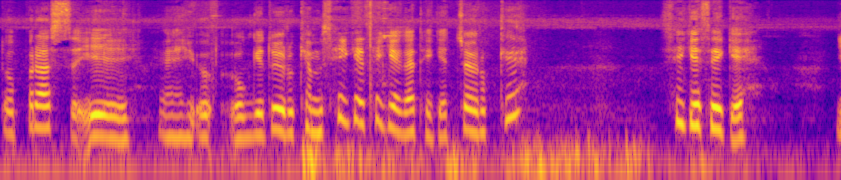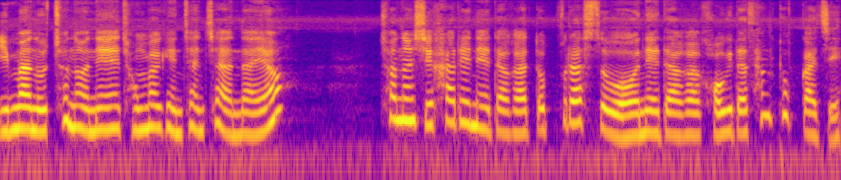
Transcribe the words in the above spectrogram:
또 플러스 1 예, 요, 여기도 이렇게 하면 3개 3개가 되겠죠 이렇게 3개 3개 25,000원에 정말 괜찮지 않나요? 1,000원씩 할인에다가 또 플러스 원에다가 거기다 상토까지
